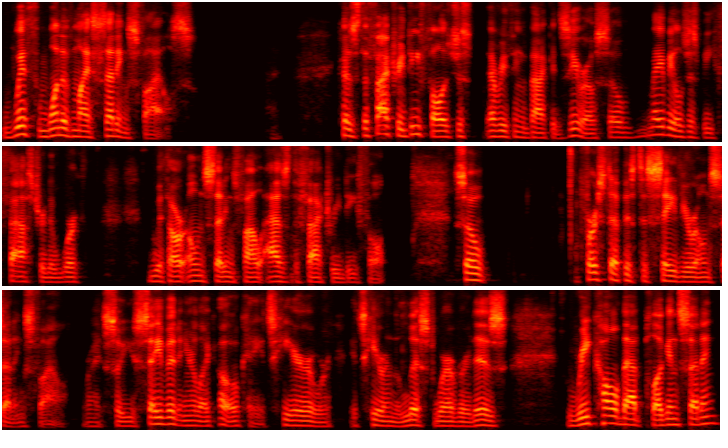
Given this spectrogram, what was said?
with one of my settings files? Because the factory default is just everything back at zero. So maybe it'll just be faster to work with our own settings file as the factory default. So first step is to save your own settings file, right? So you save it and you're like, oh, okay, it's here or it's here in the list, wherever it is. Recall that plugin setting.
